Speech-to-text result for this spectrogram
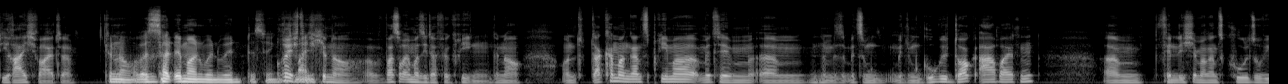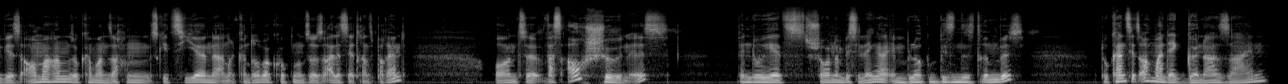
die Reichweite. Genau, aber es ist halt immer ein Win-Win. Deswegen Richtig, ich. genau. Was auch immer sie dafür kriegen, genau. Und da kann man ganz prima mit dem, ähm, mit, mit, so einem, mit dem Google Doc arbeiten. Ähm, Finde ich immer ganz cool, so wie wir es auch machen. So kann man Sachen skizzieren, der andere kann drüber gucken und so ist alles sehr transparent. Und äh, was auch schön ist, wenn du jetzt schon ein bisschen länger im Blog-Business drin bist, du kannst jetzt auch mal der Gönner sein,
